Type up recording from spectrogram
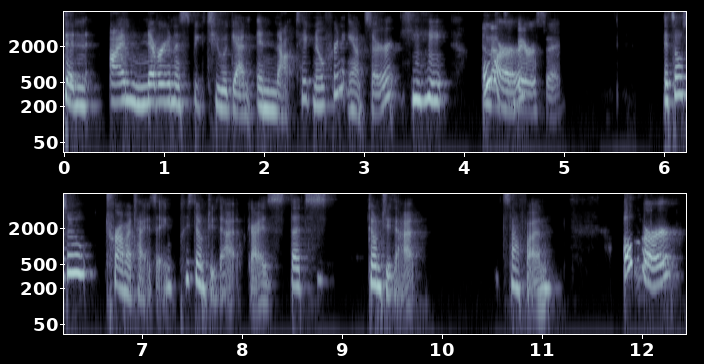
then i'm never gonna speak to you again and not take no for an answer and or, that's embarrassing it's also traumatizing please don't do that guys that's don't do that it's not fun or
